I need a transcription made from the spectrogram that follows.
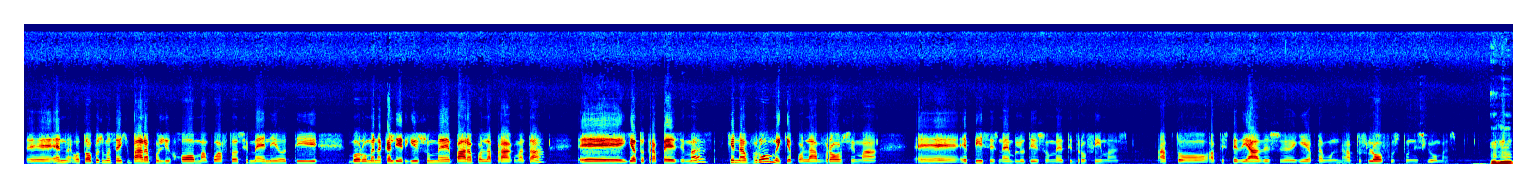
ε, ένα- ο τόπος μας έχει πάρα πολύ χώμα, που αυτό σημαίνει ότι μπορούμε να καλλιεργήσουμε πάρα πολλά πράγματα ε, για το τραπέζι μας και να βρούμε και πολλά βρόσιμα ε, επίσης να εμπλουτίσουμε την τροφή μας από, το, από τις πεδιάδες ε, ή από, τα, βουν- από τους λόφους του νησιού μας. Μμμ.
